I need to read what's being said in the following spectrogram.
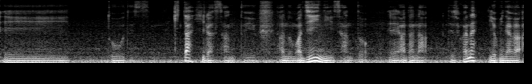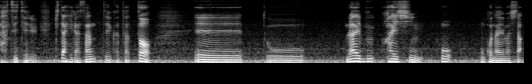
えー、とですね北平さんというあの、まあ、ジーニーさんと、えーあだ名でしょうかね？呼び名が ついてる北平さんという方とえー、とライブ配信を行いました、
